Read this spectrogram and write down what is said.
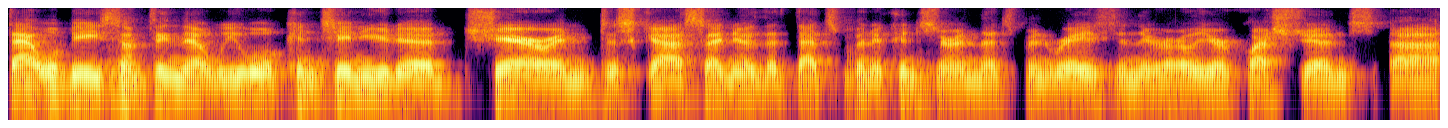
That will be something that we will continue to share and discuss. I know that that's been a concern that's been raised in the earlier questions. Uh,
